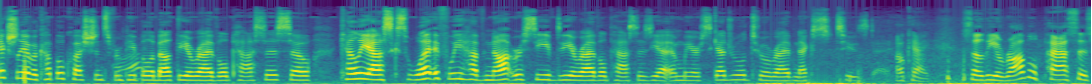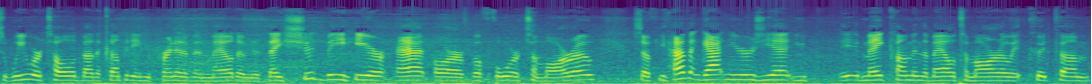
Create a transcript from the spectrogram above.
actually have a couple questions from people about the arrival passes. So Kelly asks, what if we have not received the arrival passes yet and we are scheduled to arrive next Tuesday? Okay, so the arrival passes, we were told by the company who printed them and mailed them that they should be here at or before tomorrow. So if you haven't gotten yours yet, you it may come in the mail tomorrow. It could come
